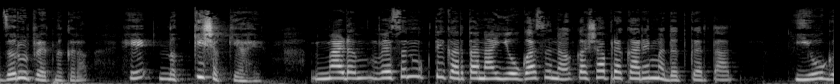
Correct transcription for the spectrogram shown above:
जरूर प्रयत्न करा. हे नक्की शक्य आहे. मॅडम व्यसनमुक्ती करताना योगासनं कशा प्रकारे मदत करतात? योग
